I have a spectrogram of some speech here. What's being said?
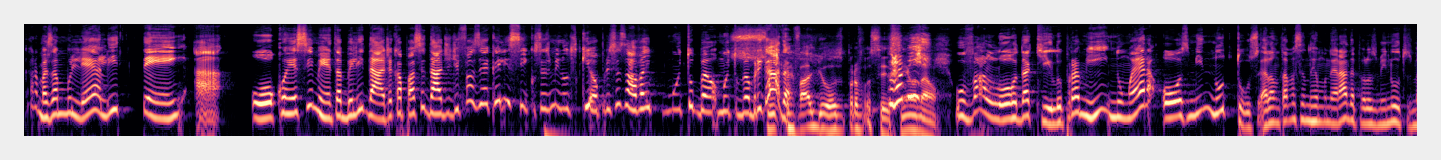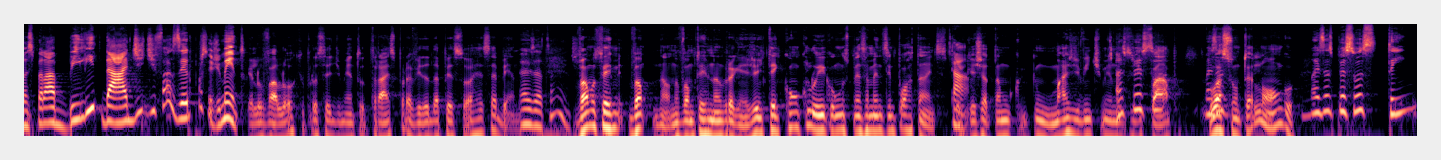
cara, mas a mulher ali tem a, o conhecimento, a habilidade, a capacidade de fazer aqueles 5, 6 minutos que eu precisava e muito bem, muito bem, obrigada. Super valioso pra você, sim ou não? O valor daquilo, pra mim, não era os minutos. Ela não estava sendo remunerada pelos minutos, mas pela habilidade de fazer o procedimento. Pelo valor que o procedimento traz pra vida da pessoa recebendo. Exatamente. Vamos terminar. Não, não vamos terminando por aqui. A gente tem que concluir com alguns pensamentos importantes. Tá. Porque já estamos com mais de 20 minutos As de pessoas- papo. O as- assunto é longo. Mas as pessoas têm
